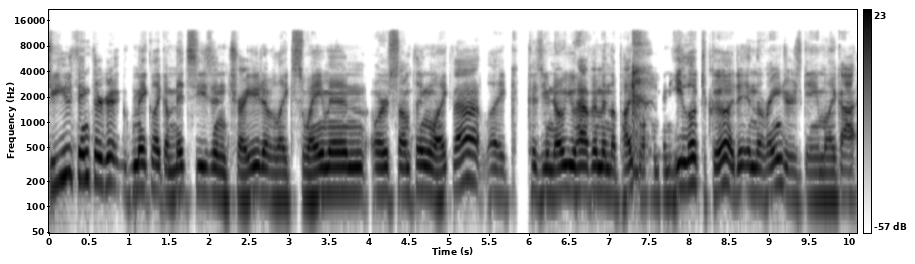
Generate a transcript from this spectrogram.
Do you think they're going to make like a midseason trade of like Swayman or something like that? Like, because you know you have him in the pipeline and he looked good in the Rangers game. Like, I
